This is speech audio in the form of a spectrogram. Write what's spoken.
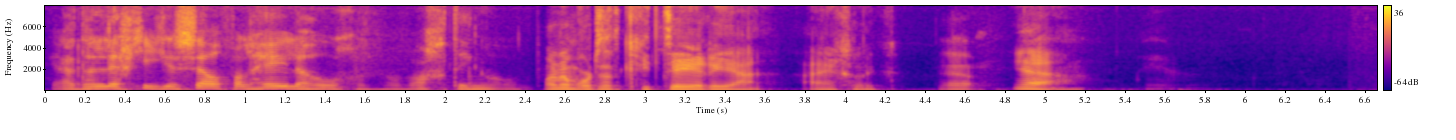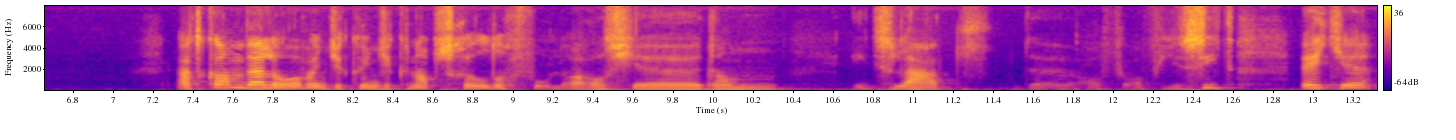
ja, dan leg je jezelf al hele hoge verwachtingen op. Maar dan wordt het criteria eigenlijk. Ja. Ja, Nou, het kan wel hoor, want je kunt je knap schuldig voelen als je dan iets laat. De, of, of je ziet, weet je,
